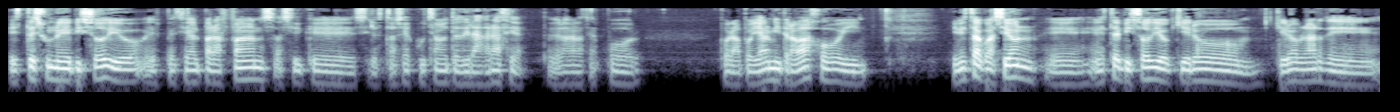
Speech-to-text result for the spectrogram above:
Este es un episodio especial para fans, así que si lo estás escuchando te doy las gracias. Te doy las gracias por, por apoyar mi trabajo y, en esta ocasión, eh, en este episodio quiero, quiero hablar de,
